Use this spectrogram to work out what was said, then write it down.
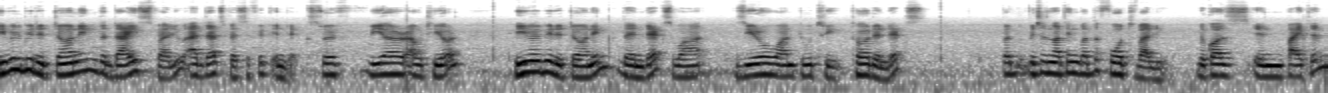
we will be returning the dice value at that specific index so if we are out here we will be returning the index 1 0 1 2 3 third index but which is nothing but the fourth value because in python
